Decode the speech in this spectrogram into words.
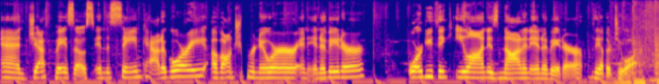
and Jeff Bezos in the same category of entrepreneur and innovator? Or do you think Elon is not an innovator? The other two are.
